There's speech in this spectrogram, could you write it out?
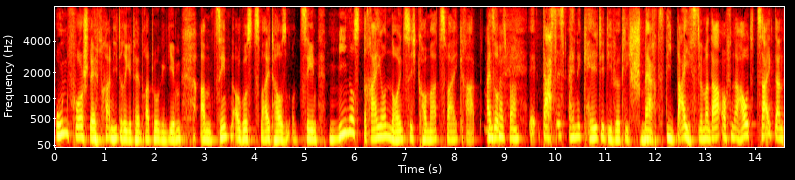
unvorstellbar niedrige Temperatur gegeben. Am 10. August 2010 minus 93,2 Grad. Also Unfassbar. äh, das ist eine Kälte, die wirklich schmerzt, die beißt. Wenn man da offene Haut zeigt, dann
